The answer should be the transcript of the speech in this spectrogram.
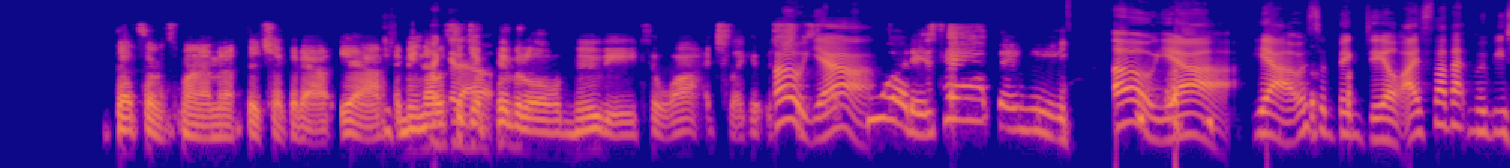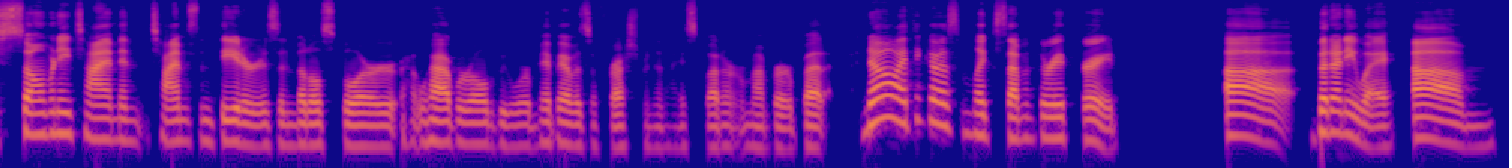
That sounds fun. I'm gonna have to check it out. Yeah, I mean that was such a pivotal movie to watch. Like it was. Oh, just like, yeah. what is happening? Oh yeah, yeah. It was a big deal. I saw that movie so many time in, times in theaters in middle school or however old we were. Maybe I was a freshman in high school. I don't remember, but no, I think I was in like seventh or eighth grade. Uh, but anyway, um,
